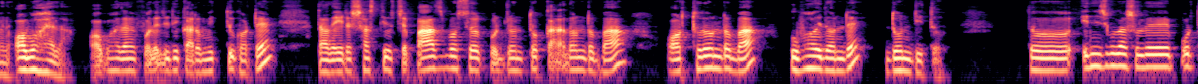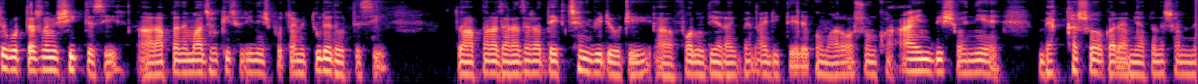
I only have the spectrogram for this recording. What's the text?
মানে অবহেলা। অবহেলার ফলে যদি কারও মৃত্যু ঘটে, তাহলে এটা শাস্তি হচ্ছে পাঁচ বছর পর্যন্ত কারাদণ্ড বা অর্থদণ্ড বা উভয় দণ্ডে দণ্ডিত। তো এই জিনিসগুলো আসলে পড়তে পড়তে আসলে আমি শিখতেছি। আর আপনাদের মাঝেও কিছু জিনিসপত্র আমি তুলে ধরতেছি। তো আপনারা যারা যারা দেখছেন ভিডিওটি ফলো দিয়ে রাখবেন আইডিতে, এরকম আরও অসংখ্য আইন বিষয় নিয়ে ব্যাখ্যা সহকারে আমি আপনাদের সামনে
